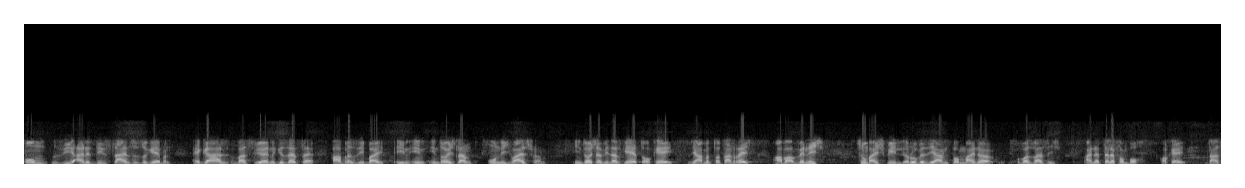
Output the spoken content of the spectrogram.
um Sie eine Dienstleistung zu geben. Egal, was für eine Gesetze haben Sie bei in, in, in Deutschland, und ich weiß schon, in Deutschland, wie das geht, okay, Sie haben total recht. Aber wenn ich zum Beispiel rufe Sie an von meiner, was weiß ich, einer Telefonbuch, okay, das,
